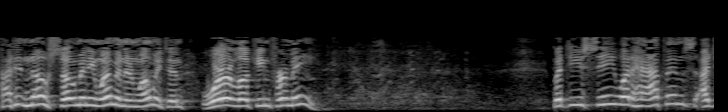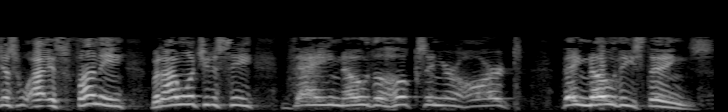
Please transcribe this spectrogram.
I didn't know so many women in Wilmington were looking for me. But do you see what happens? I just, it's funny, but I want you to see they know the hooks in your heart. They know these things.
